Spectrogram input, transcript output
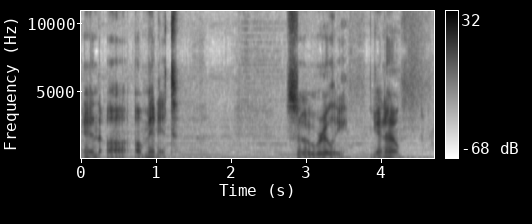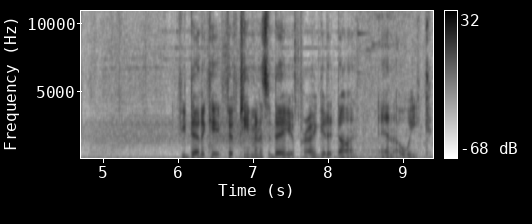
in uh, a minute. So, really, you know? If you dedicate 15 minutes a day, you'll probably get it done in a week.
